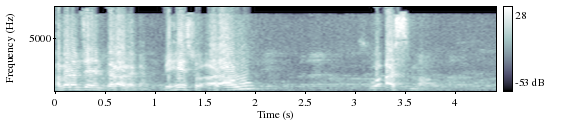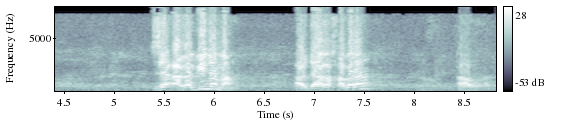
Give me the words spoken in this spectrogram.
خبرم ذهن ترا لګا بحيث اراه واسمع زه هغه وینم او دا خبره اورم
